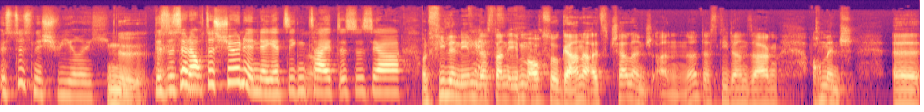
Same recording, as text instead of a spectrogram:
ist es nicht schwierig. Nö. Das ist ja auch das Schöne in der jetzigen Zeit. Das ist ja, Und viele nehmen das dann eben auch so gerne als Challenge an, ne? dass die dann sagen, ach Mensch, äh,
